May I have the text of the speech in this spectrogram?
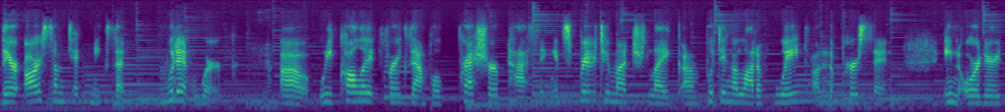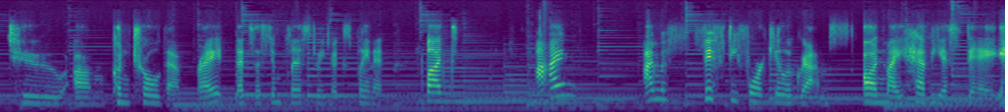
there are some techniques that wouldn't work uh, we call it, for example, pressure passing. It's pretty much like um, putting a lot of weight on the person in order to um, control them, right? That's the simplest way to explain it. But I'm I'm 54 kilograms on my heaviest day,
